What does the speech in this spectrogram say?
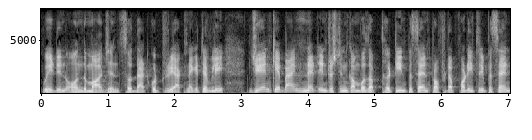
weighed in on the margins. So that could react negatively. J&K Bank net interest income was up 13%, profit up 43%,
